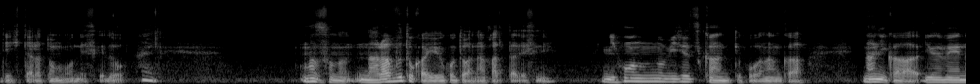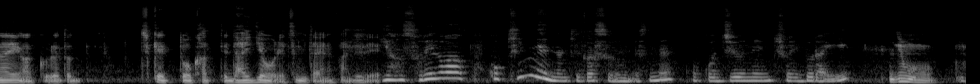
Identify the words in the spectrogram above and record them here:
できたらと思うんですけどはい。まずその並ぶとかいうことはなかったですね。日本の美術館ってこうなんか何か有名な絵が来るとチケットを買って大行列みたいな感じで。いやそれがここ近年な気がするんですね。ここ10年ちょいぐらい。でもえ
